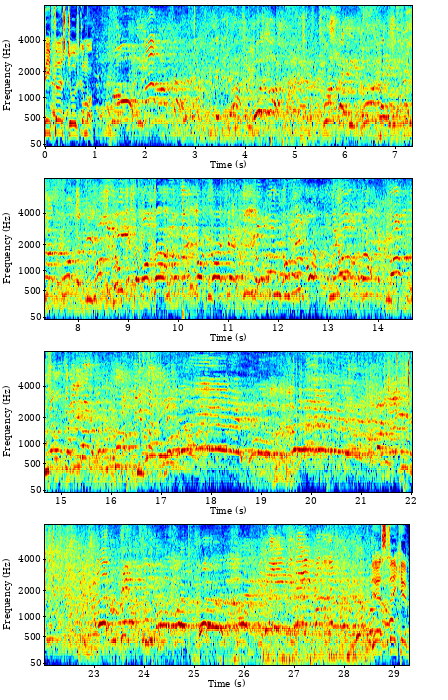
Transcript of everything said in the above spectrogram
Be first, George. Come on. Take him.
